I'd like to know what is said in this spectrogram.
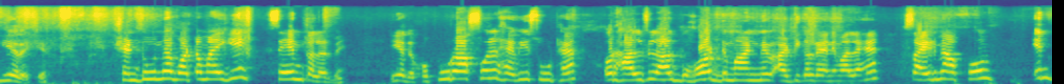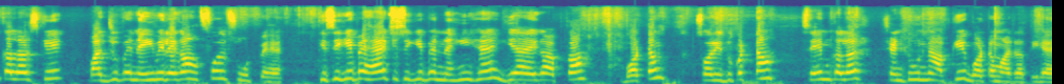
ये देखिए शेंटून में बॉटम आएगी सेम कलर में। ये देखो, पूरा फुल हैवी सूट है और हाल फ़िलहाल बहुत डिमांड में आर्टिकल रहने वाला है। साइड में आपको इन कलर्स के बाजू पे नहीं मिलेगा फुल सूट पे है। किसी की पे है, किसी की पे नहीं है, ये आएगा आपका बॉटम सॉरी दुपट्टा। सेम कलर शेंटून में आपकी बॉटम आ जाती है।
